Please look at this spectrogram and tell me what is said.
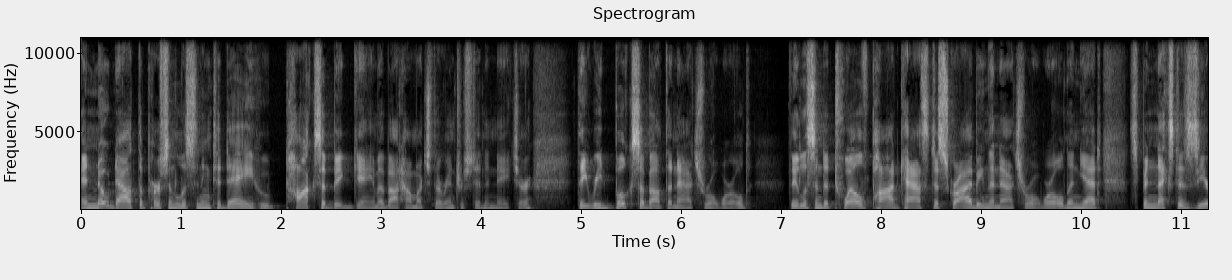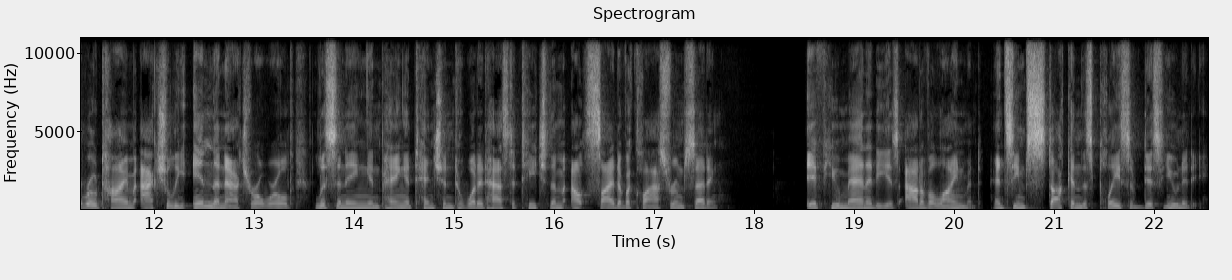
and no doubt the person listening today who talks a big game about how much they're interested in nature. They read books about the natural world. They listen to 12 podcasts describing the natural world, and yet spend next to zero time actually in the natural world, listening and paying attention to what it has to teach them outside of a classroom setting. If humanity is out of alignment and seems stuck in this place of disunity,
